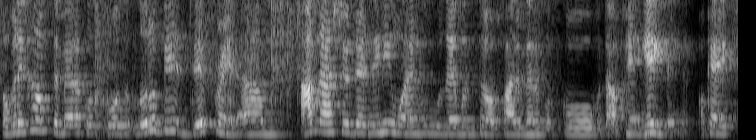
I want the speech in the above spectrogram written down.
But when it comes to medical school, it's a little bit different. Um, I'm not sure there's anyone who was able to apply to medical school without paying anything, okay?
